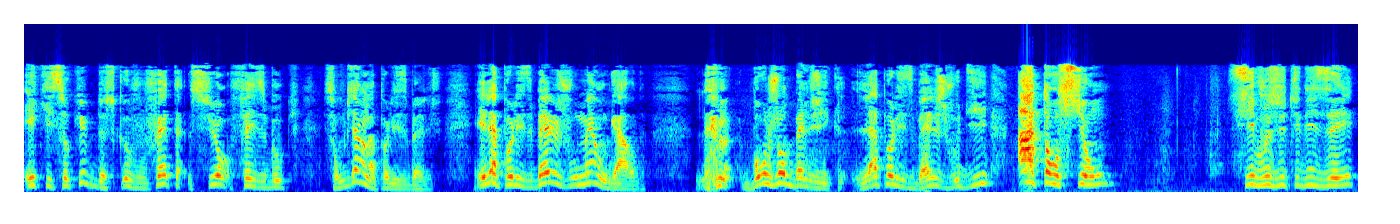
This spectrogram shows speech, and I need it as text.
et qui s'occupe de ce que vous faites sur Facebook. Ils sont bien la police belge. Et la police belge vous met en garde. bonjour de Belgique. La police belge vous dit attention si vous utilisez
